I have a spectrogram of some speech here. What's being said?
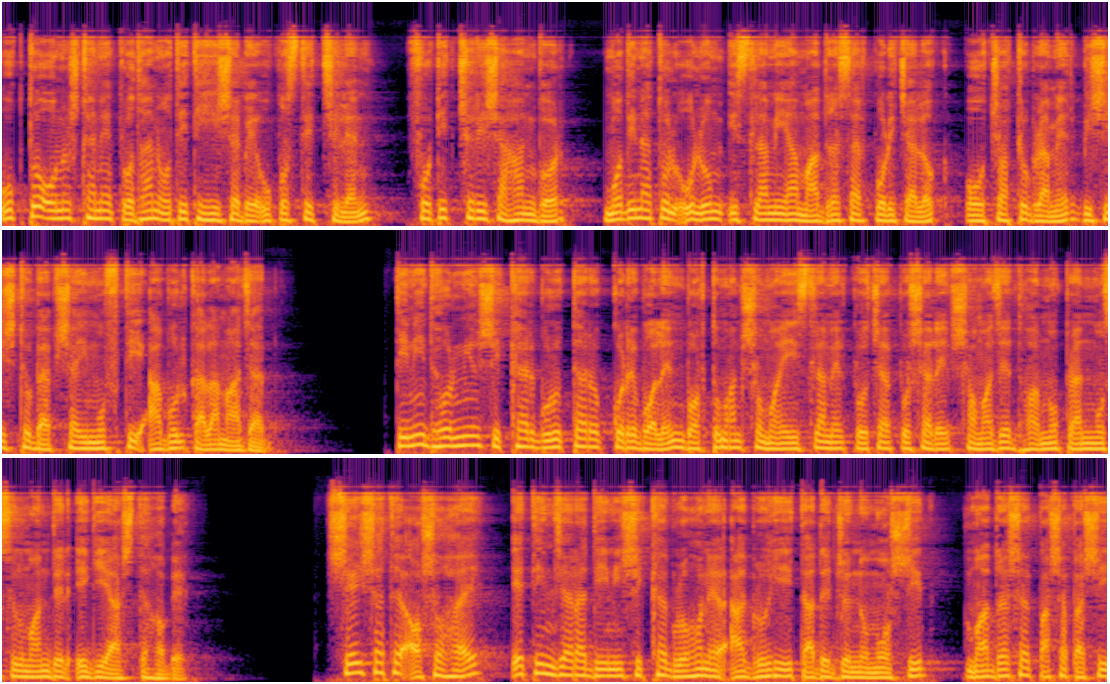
উক্ত অনুষ্ঠানে প্রধান অতিথি হিসেবে উপস্থিত ছিলেন ফটিকছড়ি শাহানগর, মদিনাতুল উলুম ইসলামিয়া মাদ্রাসার পরিচালক ও চট্টগ্রামের বিশিষ্ট ব্যবসায়ী মুফতি আবুল কালাম আজাদ। তিনি ধর্মীয় শিক্ষার গুরুত্বারোপ করে বলেন, বর্তমান সময়ে ইসলামের প্রচার প্রসারে সমাজের ধর্মপ্রাণ মুসলমানদের এগিয়ে আসতে হবে। সেই সাথে অসহায়, এতিম যারা দিনই শিক্ষা গ্রহণের আগ্রহী, তাদের জন্য মসজিদ, মাদ্রাসার পাশাপাশি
